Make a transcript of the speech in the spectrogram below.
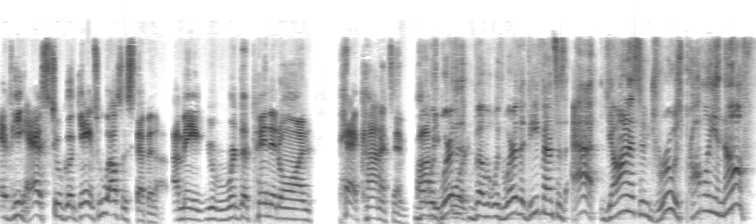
if he has two good games, who else is stepping up? I mean, we're dependent on Pat Connaughton, But Bobby with where the but with where the defense is at, Giannis and Jrue is probably enough.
